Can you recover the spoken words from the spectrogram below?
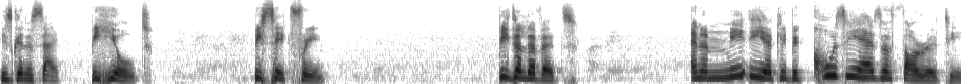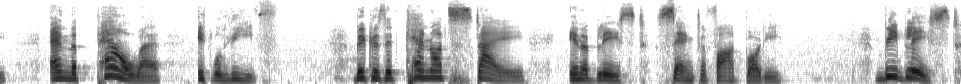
He's going to say, Be healed, be set free, be delivered. And immediately, because he has authority and the power, it will leave. Because it cannot stay in a blessed, sanctified body. Be blessed.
